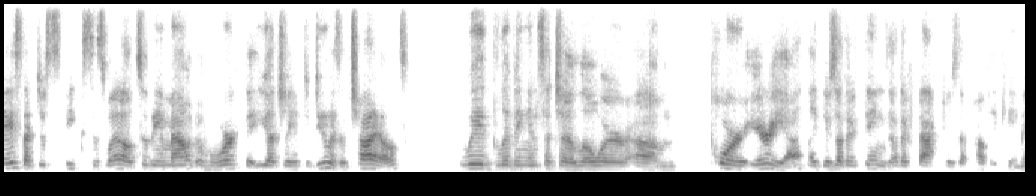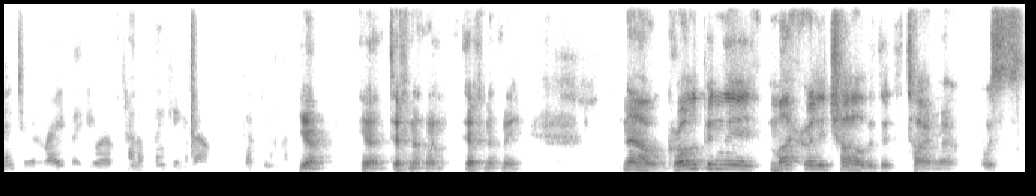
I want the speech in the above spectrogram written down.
I guess that just speaks as well to the amount of work that you actually have to do as a child with living in such a lower, um, poor area. Like there's other things, other factors that probably came into it, right? That you were kind of thinking about. Definitely. Yeah, yeah, definitely, definitely. Now, growing up in the my early childhood at the time, right, was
